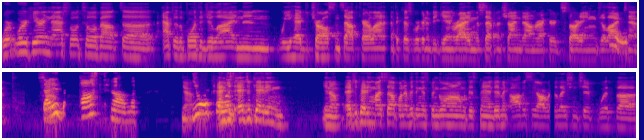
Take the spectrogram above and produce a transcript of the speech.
we're, we're here in Nashville until about uh, after the 4th of July, and then we head to Charleston, South Carolina, because we're going to begin writing the seventh Shinedown record starting July 10th. So, that is awesome. Yeah. you're and just educating, you know, educating myself on everything that's been going on with this pandemic. Obviously, our relationship with uh,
